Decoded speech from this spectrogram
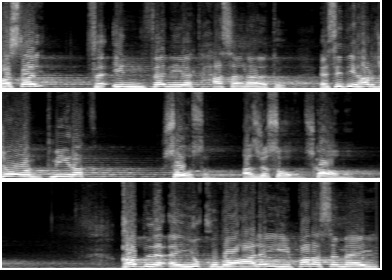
Pastaj, fe in fenijet hasenatu. E si t'i harxhohen të mirat? Sosen, asgjësohen, s'ka mo Kable en jukda alejhi para se me i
